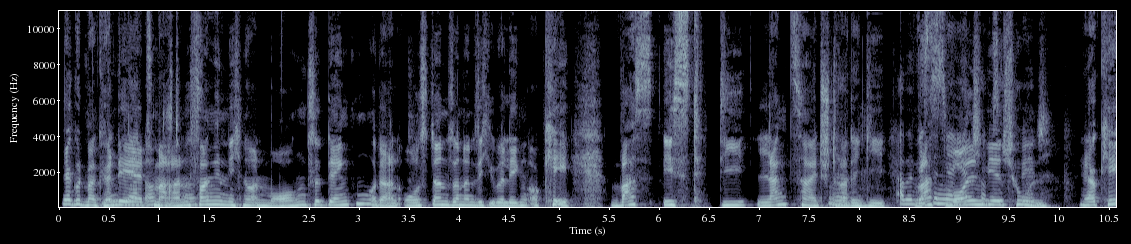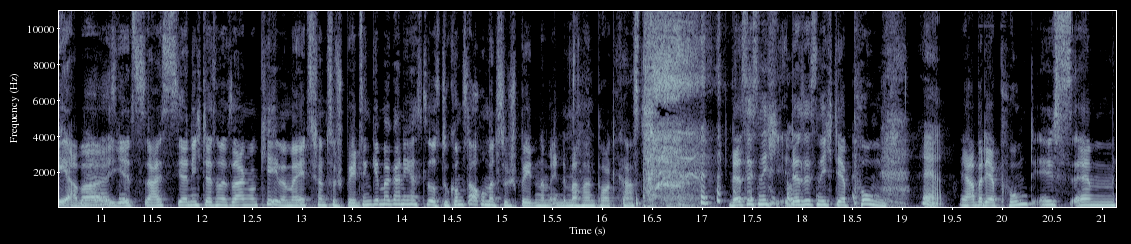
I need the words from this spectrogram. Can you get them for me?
Ja gut, man könnte ja jetzt mal anfangen, draus. nicht nur an morgen zu denken oder an Ostern, sondern sich überlegen, okay, was ist die Langzeitstrategie? Ja, was ja wollen wir tun? Spät. Ja, okay, aber ja, jetzt heißt es ja nicht, dass wir sagen, okay, wenn wir jetzt schon zu spät sind, gehen wir gar nicht erst los. Du kommst auch immer zu spät und am Ende machen wir einen Podcast. Das ist nicht, das ist nicht der Punkt. Ja. Ja, aber der Punkt ist, ähm,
